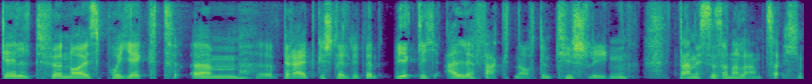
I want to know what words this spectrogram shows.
Geld für ein neues Projekt ähm, bereitgestellt wird, wenn wirklich alle Fakten auf dem Tisch liegen, dann ist das ein Alarmzeichen.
